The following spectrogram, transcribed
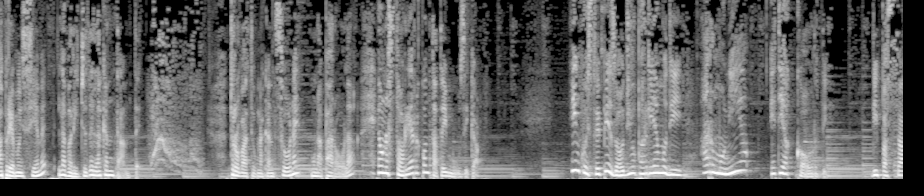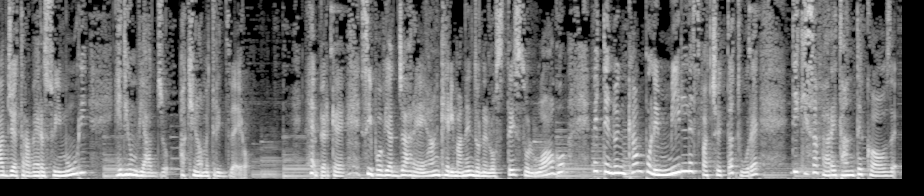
Apriamo insieme la valigia della cantante. Trovate una canzone, una parola e una storia raccontata in musica. In questo episodio parliamo di armonia e di accordi, di passaggi attraverso i muri e di un viaggio a chilometri zero. È perché si può viaggiare anche rimanendo nello stesso luogo, mettendo in campo le mille sfaccettature di chi sa fare tante cose,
